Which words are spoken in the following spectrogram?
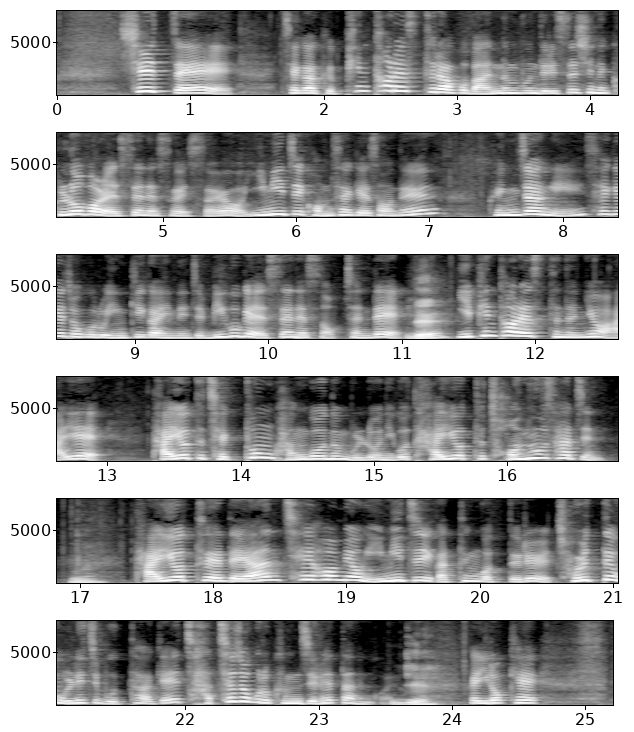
실제 제가 그 핀터레스트라고 많은 분들이 쓰시는 글로벌 SNS가 있어요. 이미지 검색에서는 굉장히 세계적으로 인기가 있는 이제 미국의 SNS 업체인데 네. 이 핀터레스트는요 아예 다이어트 제품 광고는 물론이고 다이어트 전후 사진, 네. 다이어트에 대한 체험형 이미지 같은 것들을 절대 올리지 못하게 자체적으로 금지를 했다는 거예요. 예. 그러니까 이렇게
